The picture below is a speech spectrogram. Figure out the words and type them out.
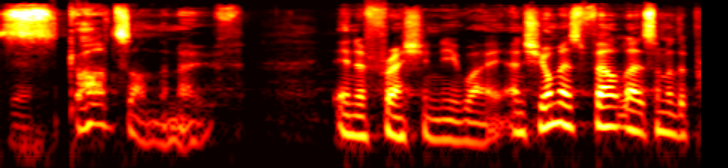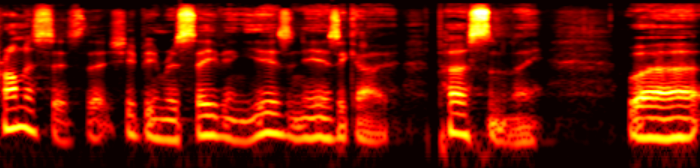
S- God's on the move in a fresh and new way. And she almost felt like some of the promises that she'd been receiving years and years ago, personally, were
